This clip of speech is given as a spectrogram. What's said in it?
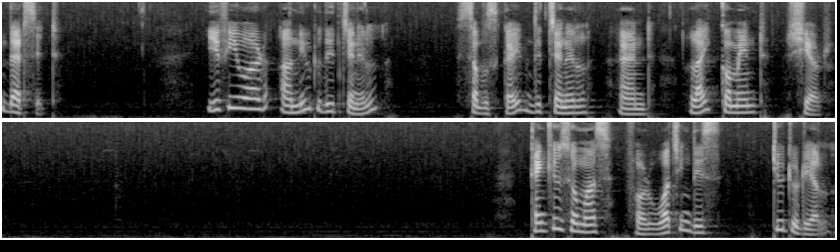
that's it. If you are new to this channel subscribe this channel and like comment share. Thank you so much for watching this tutorial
